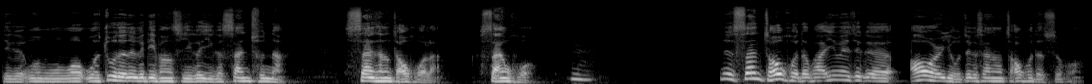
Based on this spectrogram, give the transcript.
这个我我我我住的那个地方是一个一个山村呐，山上着火了，山火。嗯，那山着火的话，因为这个偶尔有这个山上着火的时候，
